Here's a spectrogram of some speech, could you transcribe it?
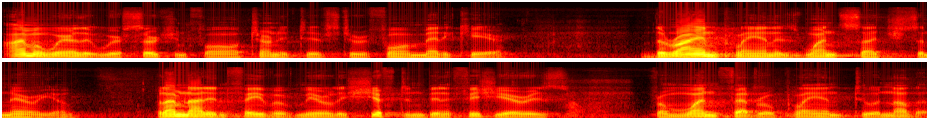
I'm aware that we're searching for alternatives to reform Medicare. The Ryan Plan is one such scenario, but I'm not in favor of merely shifting beneficiaries from one Federal plan to another.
